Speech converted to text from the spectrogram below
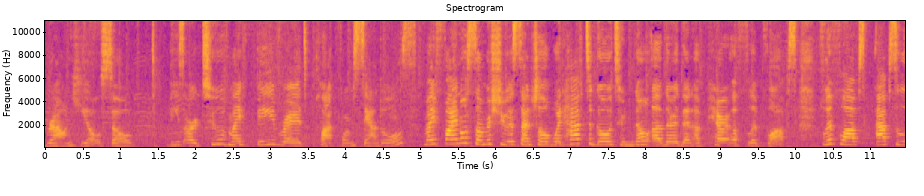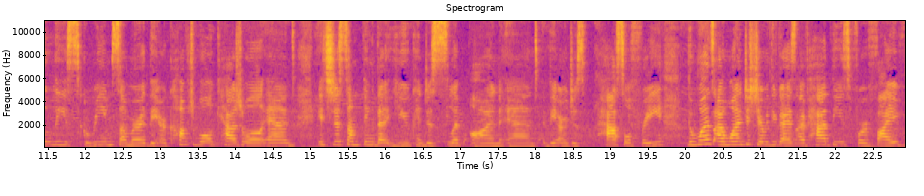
brown heel. So These are two of my favorite platform sandals. My final summer shoe essential would have to go to no other than a pair of flip-flops. Flip-flops absolutely scream summer. They are comfortable, casual, and it's just something that you can just slip on and they are just hassle-free. The ones I wanted to share with you guys, I've had these for five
